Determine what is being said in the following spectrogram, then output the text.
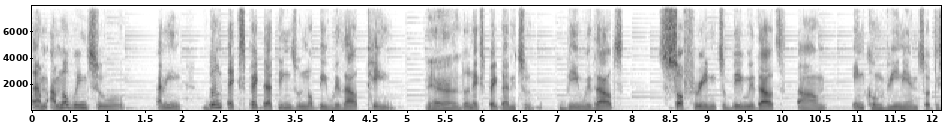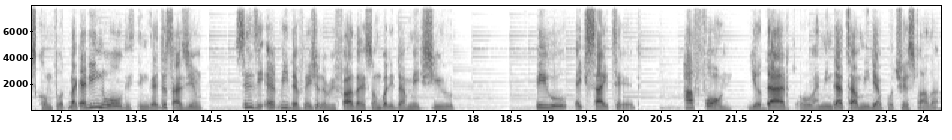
um, I'm not going to, I mean, don't expect that things will not be without pain. Yeah. Don't expect that it to be without suffering, to be without um, inconvenience or discomfort. Like I didn't know all these things. I just assumed since the earthly definition of a father is somebody that makes you feel excited, have fun. Your dad, or I mean, that's how media portrays father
